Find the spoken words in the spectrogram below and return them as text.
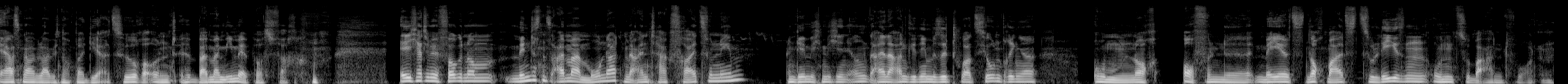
erstmal bleibe ich noch bei dir als Hörer und äh, bei meinem E-Mail-Postfach. Ich hatte mir vorgenommen, mindestens einmal im Monat mir einen Tag freizunehmen, indem ich mich in irgendeine angenehme Situation bringe, um noch offene Mails nochmals zu lesen und zu beantworten.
